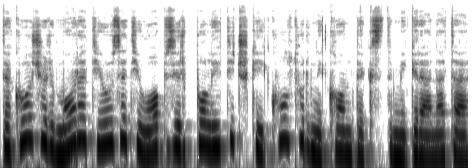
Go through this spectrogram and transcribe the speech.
također morati uzeti u obzir politički i kulturni kontekst migranata,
